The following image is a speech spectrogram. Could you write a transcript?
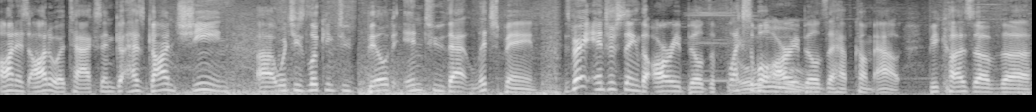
on his auto attacks and has gone Sheen, uh, which he's looking to build into that Lich Bane. It's very interesting, the Ahri builds, the flexible Ooh. Ahri builds that have come out because of the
